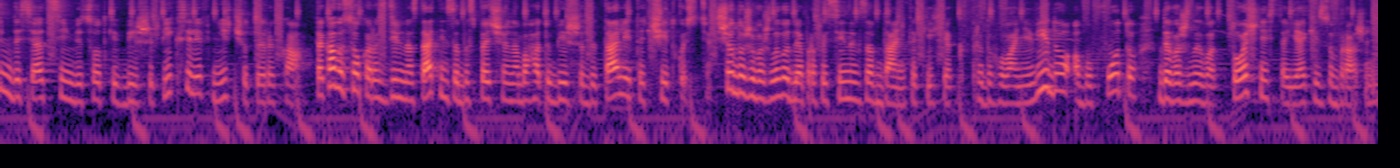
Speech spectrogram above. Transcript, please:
77% більше пікселів ніж 4К. Така висока роздільна здатність забезпечує набагато більше деталей та чіткості, що дуже важливо для професійних завдань, таких як редагування відео або фото, де важлива точність та якість зображення.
